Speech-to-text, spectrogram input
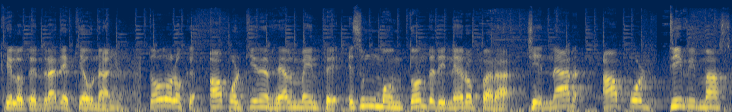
que lo tendrá de aquí a un año. Todo lo que Apple tiene realmente es un montón de dinero para llenar Apple TV más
